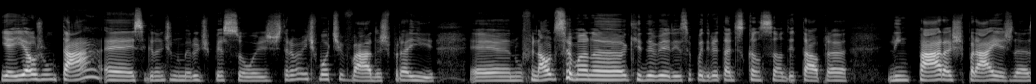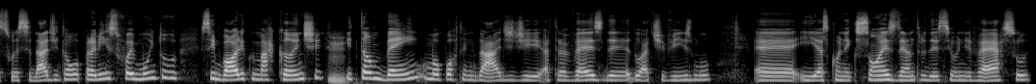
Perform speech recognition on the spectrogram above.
E aí, ao juntar é, esse grande número de pessoas extremamente motivadas para ir, é, no final de semana que deveria, você poderia estar descansando e tal, para limpar as praias da sua cidade. Então, para mim, isso foi muito simbólico e marcante hum. e também uma oportunidade de, através de, do ativismo é, e as conexões dentro desse universo,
